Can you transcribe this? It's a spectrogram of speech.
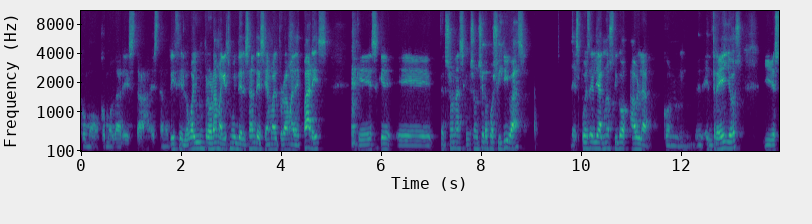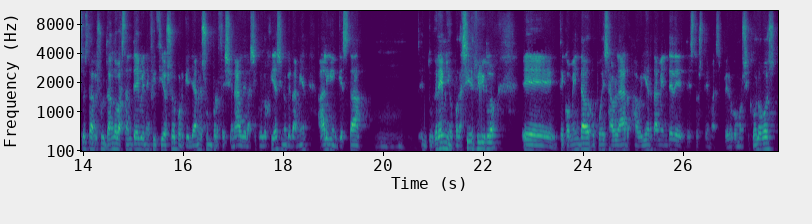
cómo, dar esta, esta, noticia. Y luego hay un programa que es muy interesante, se llama el programa de pares, que es que eh, personas que son seropositivas, después del diagnóstico, hablan con, entre ellos y esto está resultando bastante beneficioso porque ya no es un profesional de la psicología, sino que también alguien que está en tu gremio, por así decirlo, eh, te comenta o puedes hablar abiertamente de, de, estos temas. Pero como psicólogos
